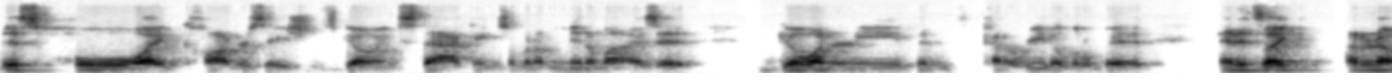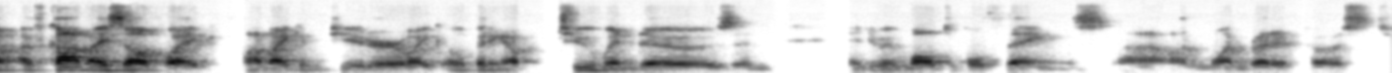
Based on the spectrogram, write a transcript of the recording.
this whole like conversation's going, stacking. So I'm gonna minimize it, go underneath, and kind of read a little bit, and it's like I don't know. I've caught myself like on my computer, like opening up two windows and and doing multiple things uh, on one Reddit post.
